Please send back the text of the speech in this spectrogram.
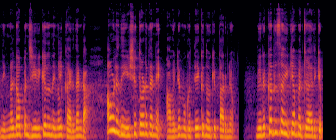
നിങ്ങളുടെ ഒപ്പം ജീവിക്കുമെന്ന് നിങ്ങൾ കരുതണ്ട. അവൾ ദേഷ്യത്തോടെ തന്നെ അവന്റെ മുഖത്തേക്ക് നോക്കി പറഞ്ഞു നിനക്കത് സഹിക്കാൻ പറ്റുമായിരിക്കും.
